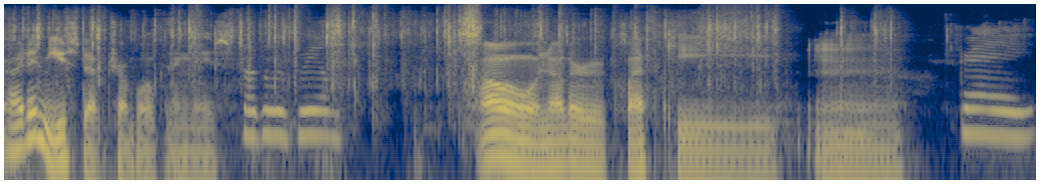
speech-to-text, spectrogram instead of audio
I didn't used to have trouble opening these. Struggle is real. Oh, another Klefki. Mm, Great.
